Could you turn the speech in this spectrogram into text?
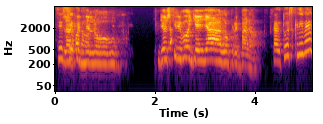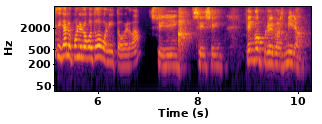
Sí, la que me lo... Yo escribo y ella lo prepara. Claro, tú escribes y ya lo pone luego todo bonito, ¿verdad? Sí, sí, sí. Tengo pruebas, mira.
